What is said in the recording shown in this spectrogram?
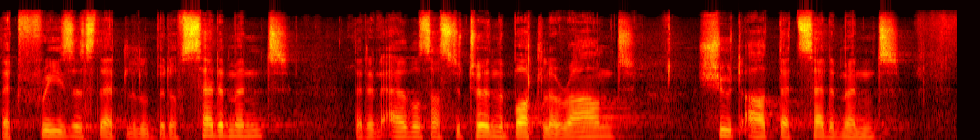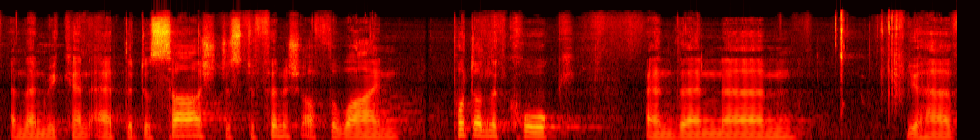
That freezes that little bit of sediment that enables us to turn the bottle around, shoot out that sediment, and then we can add the dosage just to finish off the wine, put on the cork, and then um, you have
